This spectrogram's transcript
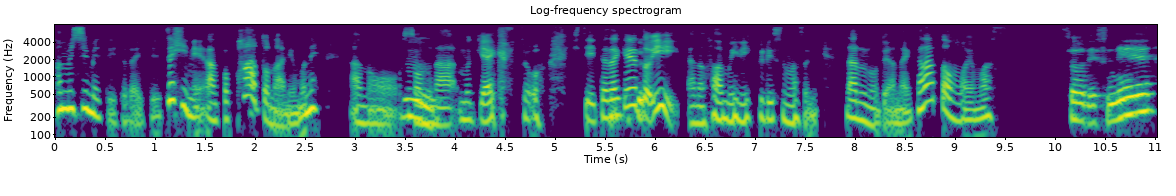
噛み締めていただいて、ぜひね、なんかパートナーにもね、あの、うんそんな向き合い方をしていただけるといい、あの、ファミリークリスマスになるのではないかなと思います。そうですね。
